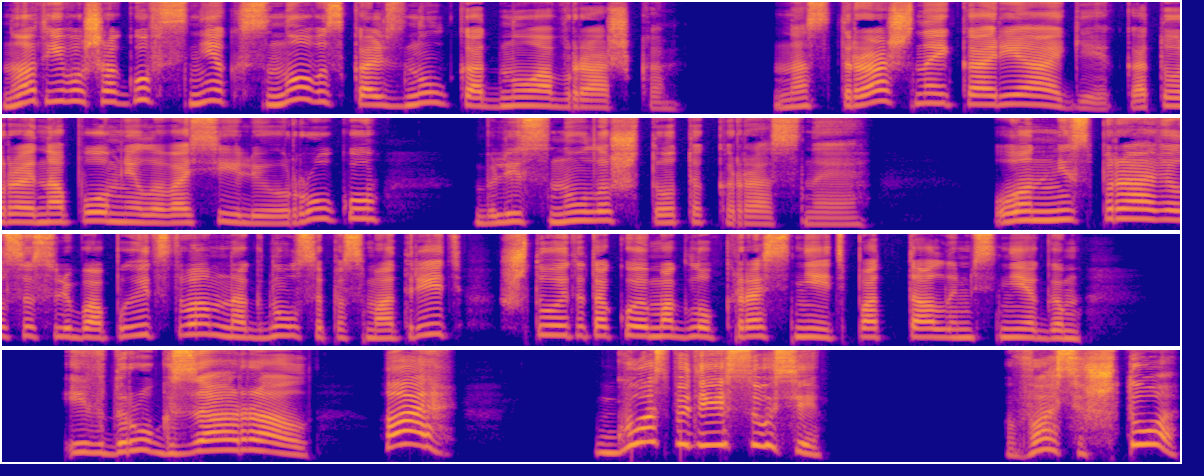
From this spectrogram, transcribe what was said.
но от его шагов снег снова скользнул ко дну овражка. На страшной коряге, которая напомнила Василию руку, — блеснуло что-то красное. Он не справился с любопытством, нагнулся посмотреть, что это такое могло краснеть под талым снегом, и вдруг заорал «Ай! Господи Иисусе!» «Вася, что?»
